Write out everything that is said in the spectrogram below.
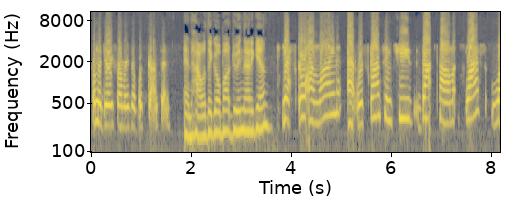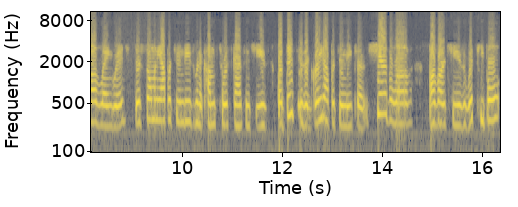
from the Dairy Farmers of Wisconsin. And how would they go about doing that again? Yes, go online at wisconsincheese.com slash love language. There's so many opportunities when it comes to Wisconsin cheese, but this is a great opportunity to share the love of our cheese with people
